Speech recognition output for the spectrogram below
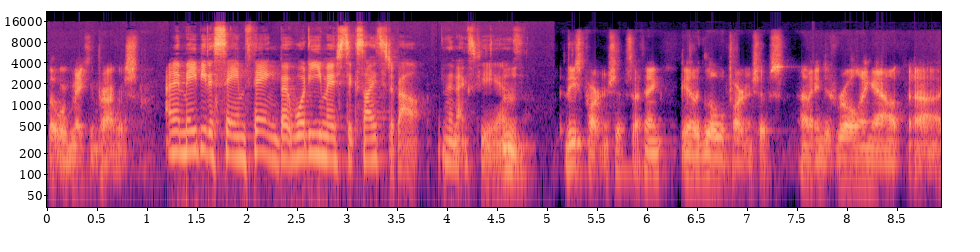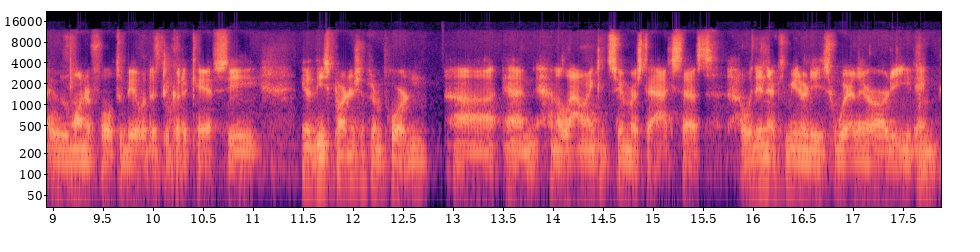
but we're making progress. And it may be the same thing, but what are you most excited about in the next few years? Mm. These partnerships, I think, you know, the global partnerships. I mean, just rolling out, uh, it was wonderful to be able to, to, go to KFC. You know, these partnerships are important, uh, and and allowing consumers to access uh, within their communities where they're already eating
